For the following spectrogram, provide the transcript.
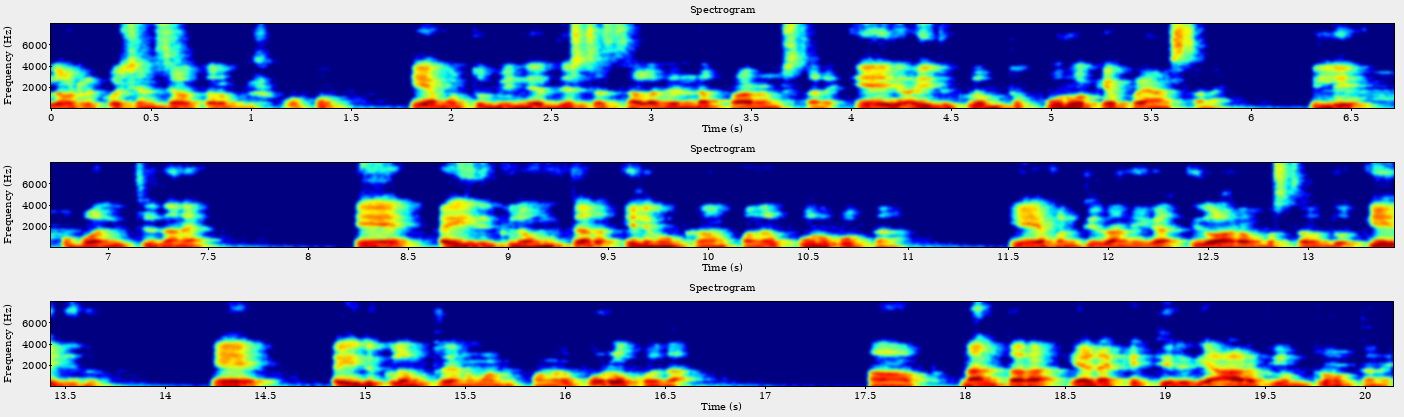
ನೋಡ್ರಿ ಕ್ವಶನ್ಸ್ ಯಾವ ಥರ ಬಿಡಿಸ್ಬೇಕು? ಎ ಮತ್ತು ಬಿ ನಿರ್ದಿಷ್ಟ ಸ್ಥಳದಿಂದ ಪ್ರಾರಂಭಿಸ್ತಾರೆ. ಎ ಐದು ಕಿಲೋಮೀಟರ್ ಪೂರ್ವಕ್ಕೆ ಪ್ರಯಾಣಿಸ್ತಾನೆ. ಇಲ್ಲಿ ಒಬ್ಬ ನಿಂತಿದ್ದಾನೆ. ಎ ಐದು ಕಿಲೋಮೀಟರ್ ಎಲ್ಲಿ ಹೋಗ್ತಾನಪ್ಪ ಅಂದ್ರೆ ಪೂರ್ವಕ್ಕೆ ಹೋಗ್ತಾನೆ. ಎ ಈಗ. ಇದು ಆರಂಭ ಸ್ಥಳದ್ದು. ಎದಿದು. ಎ ಐದು ಕಿಲೋಮೀಟರ್ ಏನು ಮಾಡಪ್ಪ ಅಂದ್ರೆ ಪೂರ್ವಕ್ಕೆ ಹೋದ. ನಂತರ ಎಡಕ್ಕೆ ತಿರುಗಿ ಆರು ಕಿಲೋಮೀಟರ್ ಹೋಗ್ತಾನೆ.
